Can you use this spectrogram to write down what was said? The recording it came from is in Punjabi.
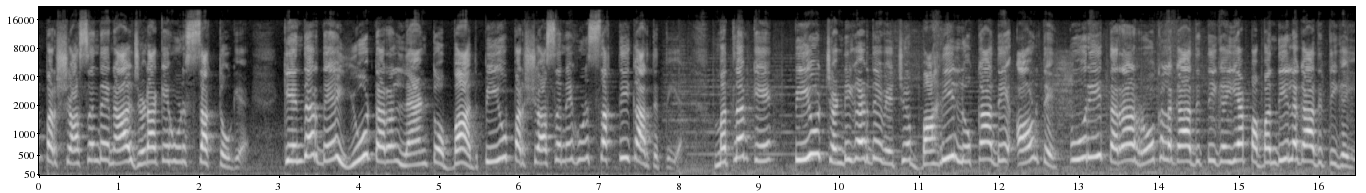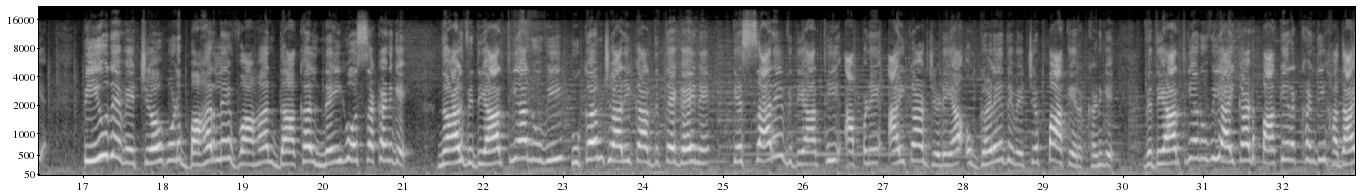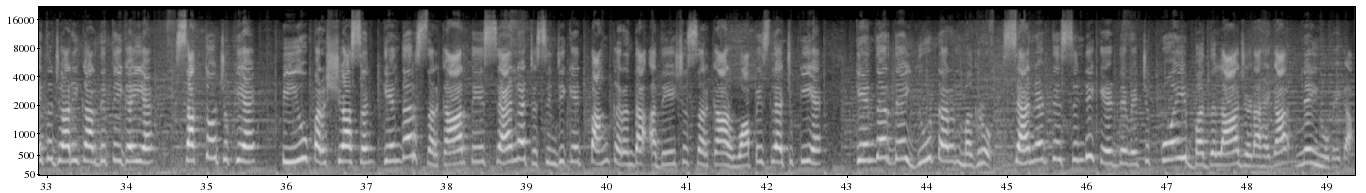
ਪੀਯੂ ਪ੍ਰਸ਼ਾਸਨ ਦੇ ਨਾਲ ਜਿਹੜਾ ਕਿ ਹੁਣ ਸਖਤ ਹੋ ਗਿਆ ਕੇਂਦਰ ਦੇ ਯੂ ਟਰਨ ਲੈਣ ਤੋਂ ਬਾਅਦ ਪੀਯੂ ਪ੍ਰਸ਼ਾਸਨ ਨੇ ਹੁਣ ਸਖਤੀ ਕਰ ਦਿੱਤੀ ਹੈ। ਮਤਲਬ ਕਿ ਪੀਯੂ ਚੰਡੀਗੜ੍ਹ ਦੇ ਵਿੱਚ ਬਾਹਰੀ ਲੋਕਾਂ ਦੇ ਆਉਣ ਤੇ ਪੂਰੀ ਤਰ੍ਹਾਂ ਰੋਕ ਲਗਾ ਦਿੱਤੀ ਗਈ ਹੈ, ਪਾਬੰਦੀ ਲਗਾ ਦਿੱਤੀ ਗਈ ਹੈ। ਪੀਯੂ ਦੇ ਵਿੱਚ ਹੁਣ ਬਾਹਰਲੇ ਵਾਹਨ ਦਾਖਲ ਨਹੀਂ ਹੋ ਸਕਣਗੇ। ਨਾਲ ਵਿਦਿਆਰਥੀਆਂ ਨੂੰ ਵੀ ਹੁਕਮ ਜਾਰੀ ਕਰ ਦਿੱਤੇ ਗਏ ਨੇ ਕਿ ਸਾਰੇ ਵਿਦਿਆਰਥੀ ਆਪਣੇ ਆਈ ਕਾਰਡ ਜਿਹੜੇ ਆ, ਉਹ ਗਲੇ ਦੇ ਵਿੱਚ ਪਾ ਕੇ ਰੱਖਣਗੇ। ਵਿਦਿਆਰਥੀਆਂ ਨੂੰ ਵੀ ਆਈ ਕਾਰਡ ਪਾ ਕੇ ਰੱਖਣ ਦੀ ਹਦਾਇਤ ਜਾਰੀ ਕਰ ਦਿੱਤੀ ਗਈ ਹੈ। ਸਖਤ ਹੋ ਚੁੱਕਿਆ ਹੈ। ਪੀਯੂ ਪ੍ਰਸ਼ਾਸਨ, ਕੇਂਦਰ ਸਰਕਾਰ ਤੇ ਸੈਨੇਟ ਸਿੰਡੀਕੇਟ ਭੰਗ ਕਰਨ ਦਾ ਆਦੇਸ਼ ਸਰਕਾਰ ਵਾਪਸ ਲੈ ਚੁੱਕੀ ਹੈ। ਕੇਂਦਰ ਦੇ ਯੂ ਟਰਨ ਮਗਰੋਂ ਸੈਨੇਟ ਤੇ ਸਿੰਡੀਕੇਟ ਦੇ ਵਿੱਚ ਕੋਈ ਬਦਲਾਅ ਜਿਹੜਾ ਹੈਗਾ ਨਹੀਂ ਹੋਵੇਗਾ।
